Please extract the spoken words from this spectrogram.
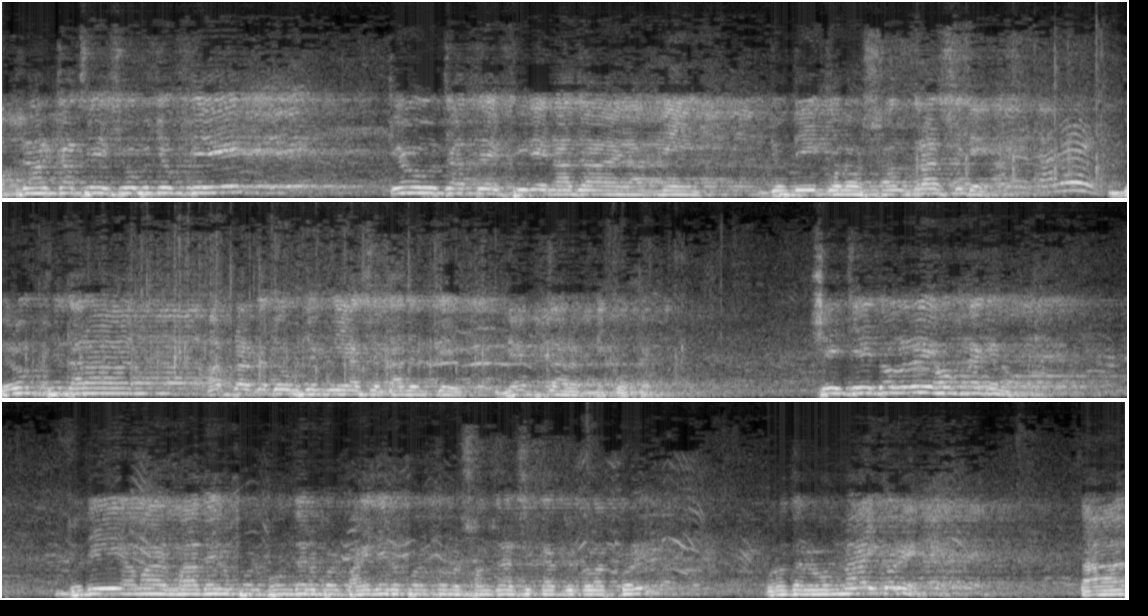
আপনার কাছে এসে অভিযোগ দিয়ে কেউ যাতে ফিরে না যায়, আপনি যদি কোনো সন্ত্রাসীদের বিরুদ্ধে তারা আপনার কাছে অভিযোগ নিয়ে আসে, তাদেরকে গ্রেপ্তার আপনি করবেন। সেই যে দলেরই হোক না কেন, যদি আমার মাদের উপর, বোনদের উপর, ভাইদের উপর কোনো সন্ত্রাসী কার্যকলাপ করে, কোনো ধরনের অন্যায় করে, তার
